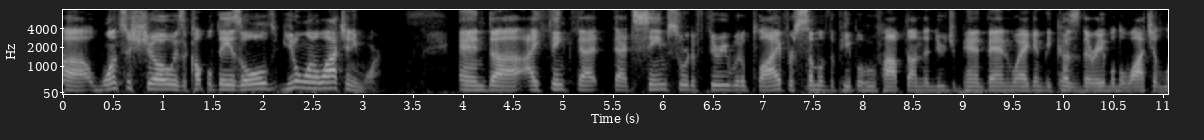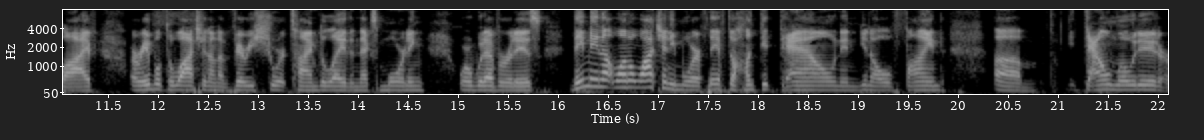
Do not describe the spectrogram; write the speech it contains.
Uh, once a show is a couple days old, you don't want to watch anymore. And uh, I think that that same sort of theory would apply for some of the people who've hopped on the New Japan bandwagon because they're able to watch it live, are able to watch it on a very short time delay the next morning or whatever it is. They may not want to watch anymore if they have to hunt it down and you know find, um, download it or,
